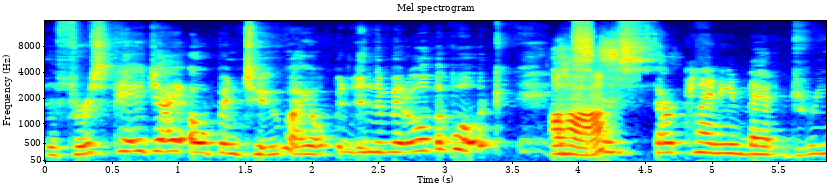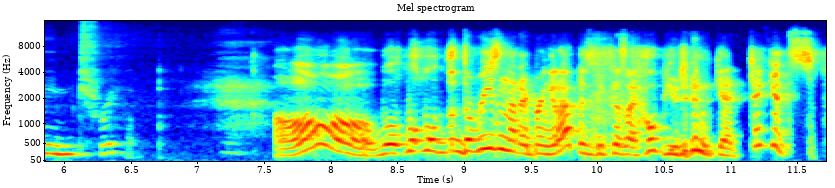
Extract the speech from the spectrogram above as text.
The first page I opened to, I opened in the middle of the book. Uh-huh. says, Start planning that dream trip. Oh, well, well, the reason that I bring it up is because I hope you didn't get tickets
